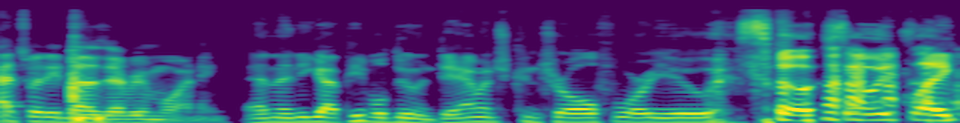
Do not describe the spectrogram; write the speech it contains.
That's what he does every morning. And then you got people doing damage control for you. So so it's like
